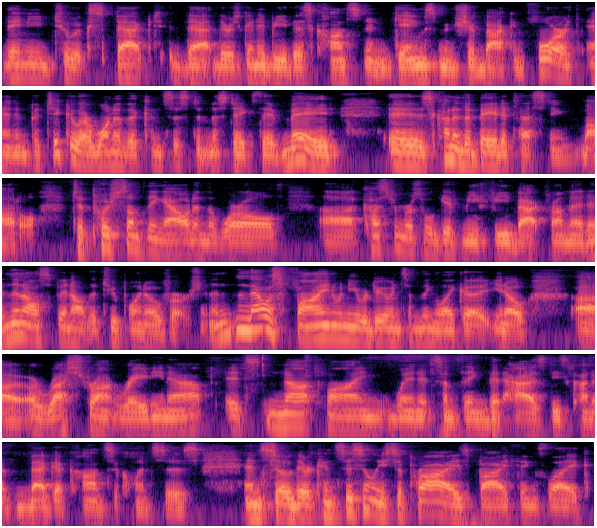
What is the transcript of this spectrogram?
they need to expect that there's going to be this constant gamesmanship back and forth. And in particular, one of the consistent mistakes they've made is kind of the beta testing model to push something out in the world. Uh, customers will give me feedback from it, and then I'll spin out the 2.0 version. And, and that was fine when you were doing something like a, you know, uh, a restaurant rating app. It's not fine when it's something that has these kind of mega consequences. And so they're consistently surprised by things like,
